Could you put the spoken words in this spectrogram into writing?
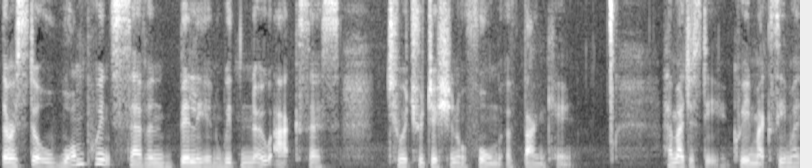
there are still 1.7 billion with no access to a traditional form of banking. Her Majesty, Queen Maxima,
